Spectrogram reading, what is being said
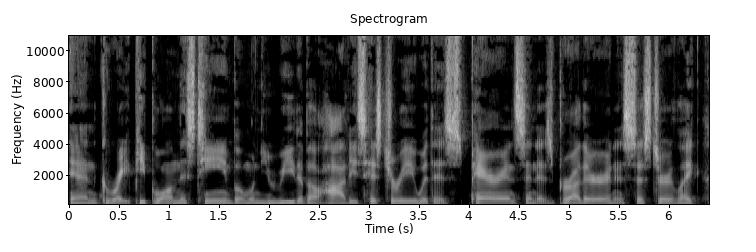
and great people on this team, but when you read about Javi's history with his parents and his brother and his sister, like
